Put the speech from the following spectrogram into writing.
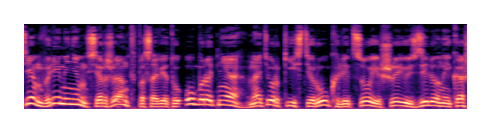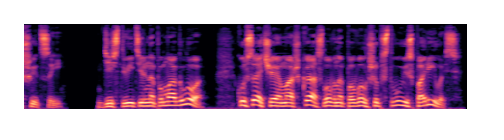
Тем временем сержант по совету оборотня натер кисти рук, лицо и шею с зеленой кашицей. Действительно помогло. Кусачая мошка словно по волшебству испарилась.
